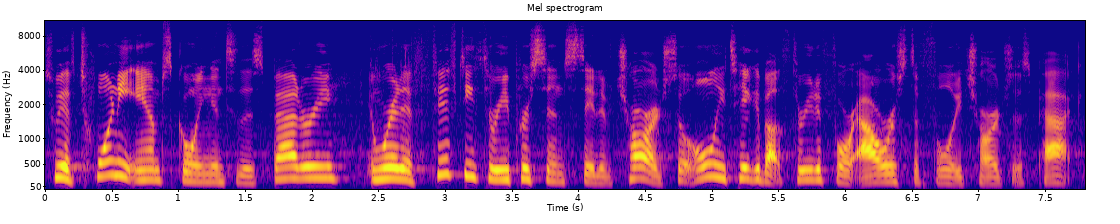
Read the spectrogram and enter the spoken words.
So we have 20 amps going into this battery and we're at a 53% state of charge. So it'll only take about three to four hours to fully charge this pack.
